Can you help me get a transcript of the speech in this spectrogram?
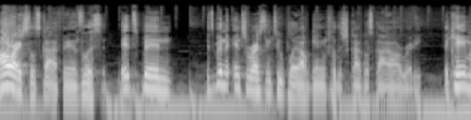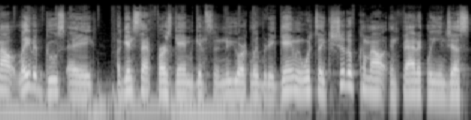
All right, so Sky fans, listen. It's been it's been an interesting two playoff games for the Chicago Sky already. They came out laid a goose egg against that first game against the New York Liberty, game in which they should have come out emphatically and just,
